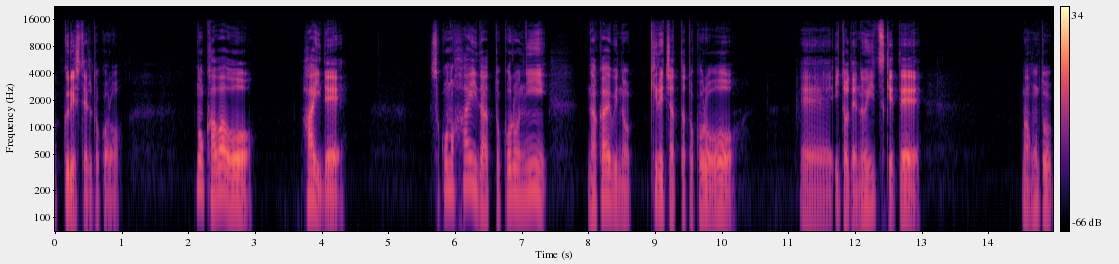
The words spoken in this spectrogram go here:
っくりしてるところの皮を剥いでそこの剥いだところに中指の切れちゃったところを、えー、糸で縫い付けてまあ本当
